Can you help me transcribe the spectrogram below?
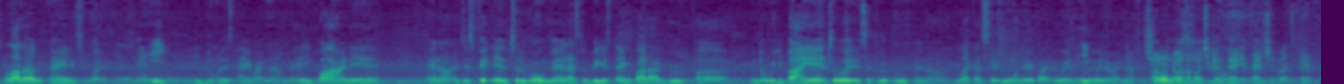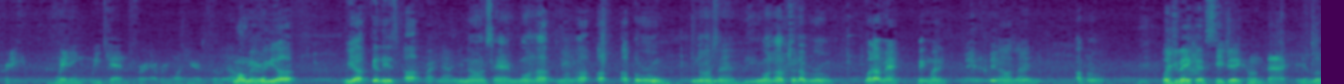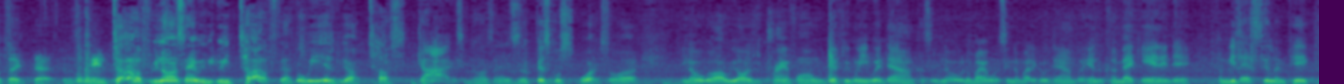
a lot of other things. But man, he he doing his thing right now, man. He buying in and uh, just fitting into the room, man. That's the biggest thing about our group. Uh, you know, when you buy into it, it's a good group, and uh, like I said, we want everybody to win. And he winning right now for sure. I don't know how much you've been paying attention, but it's been a pretty winning weekend for everyone here in Philadelphia. Come on, man. We up. We up. Philly is up right now. You know what I'm saying? We're going up. We're going up, up, upper room. You know what I'm saying? We're going up to the upper room. What up, man? Big money. You know what I'm saying? Upper room. What'd you make of CJ coming back? It looked like that it was a painful. Tough, you know what I'm saying? We, we tough. That's what we is. We are tough guys. You know what I'm saying? This is a physical sport. So, uh, you know, uh, we just praying for him. Definitely when he went down, because you know nobody wants to see nobody go down, but him to come back in and then come get that ceiling pick.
